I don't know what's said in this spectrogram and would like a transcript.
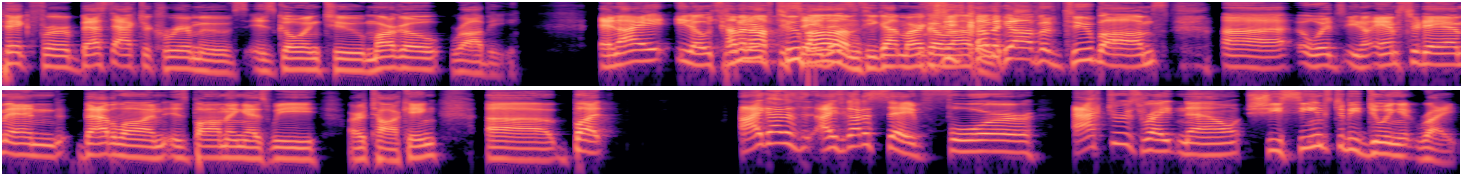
pick for best actor career moves is going to Margot Robbie. And I, you know, it's Coming off two say this. bombs, you got Margot She's Robbie. coming off of two bombs, uh, which you know Amsterdam and Babylon is bombing as we are talking. Uh, but I gotta, I gotta say, for actors right now, she seems to be doing it right.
